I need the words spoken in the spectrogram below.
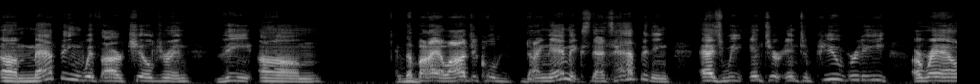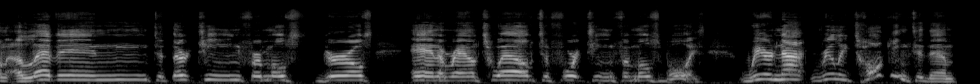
um, mapping with our children the um, the biological dynamics that's happening as we enter into puberty around 11 to 13 for most girls and around 12 to 14 for most boys. We're not really talking to them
